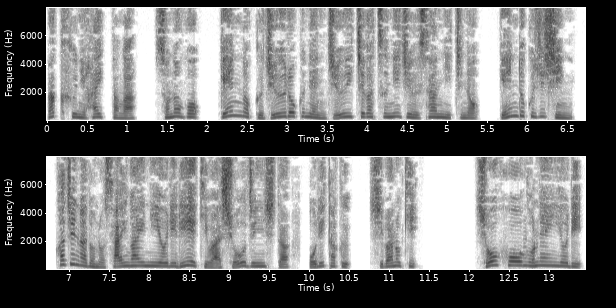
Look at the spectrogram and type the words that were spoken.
幕府に入ったが、その後、元禄16年11月23日の元禄地震、火事などの災害により利益は精進した、折りたく、芝の木。商法5年より、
